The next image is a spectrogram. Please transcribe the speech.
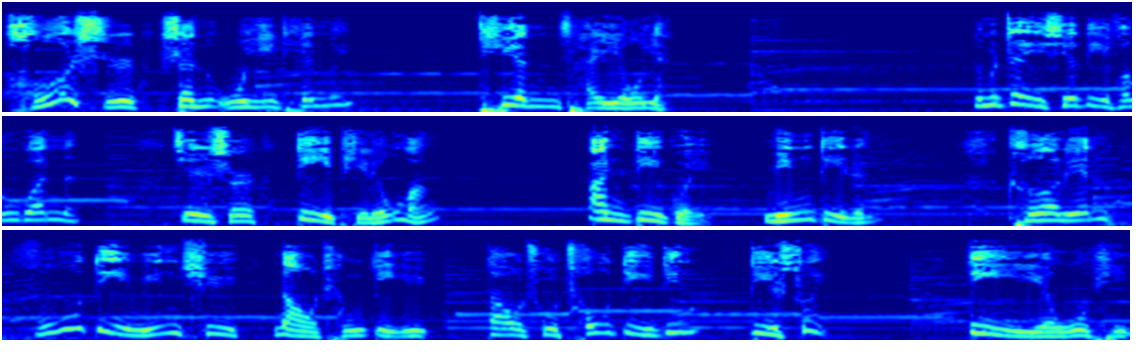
何时身无一天威，天才有眼。那么这些地方官呢？尽是地痞流氓、暗地鬼、明地人，可怜福地民区闹成地狱，到处抽地丁、地税，地也无皮。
